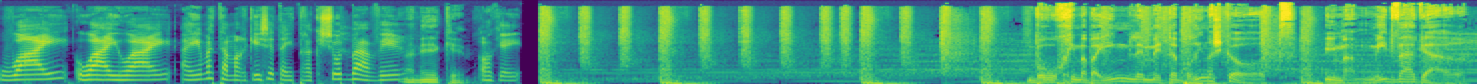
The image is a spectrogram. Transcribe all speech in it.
וואי, וואי, וואי, האם אתה מרגיש את ההתרגשות באוויר? אני כן. אוקיי. ברוכים הבאים למדברים השקעות עם עמית ואגר.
